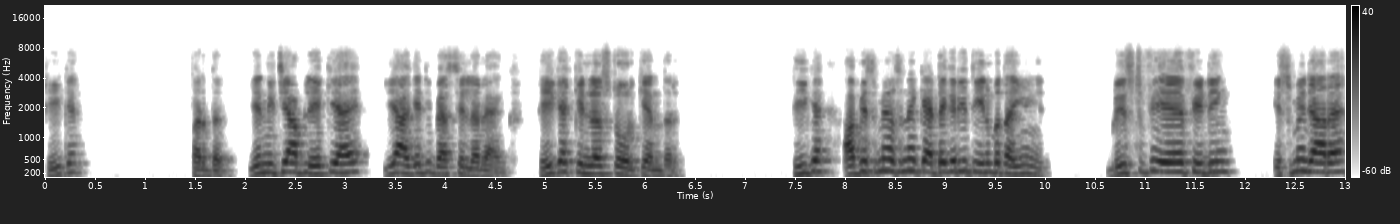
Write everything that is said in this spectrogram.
ठीक है? फर्दर ये नीचे आप लेके आए। ये आगे जी बेस्ट सेलर रैंक ठीक है किंडल स्टोर के अंदर। ठीक है, अब इसमें उसने कैटेगरी तीन बताई हुई है। ब्रिस्ट फीडिंग इसमें जा रहा है,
